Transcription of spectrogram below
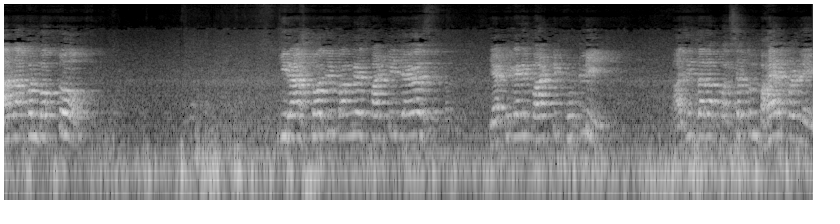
आज आपण बघतो की राष्ट्रवादी काँग्रेस पार्टी ज्यावेळेस ज्या ठिकाणी पार्टी फुटली. अजितदादा पक्षातून बाहेर पडले.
